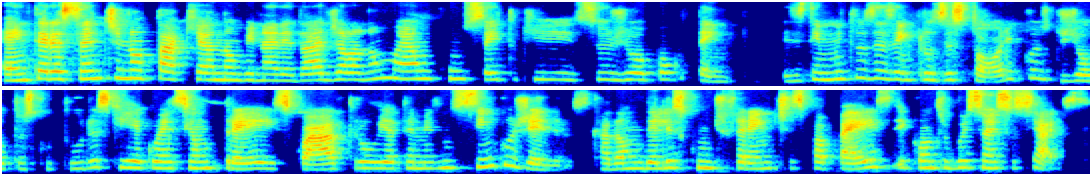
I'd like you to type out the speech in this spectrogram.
É interessante notar que a não binariedade ela não é um conceito que surgiu há pouco tempo. Existem muitos exemplos históricos de outras culturas que reconheciam três, quatro e até mesmo cinco gêneros, cada um deles com diferentes papéis e contribuições sociais.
